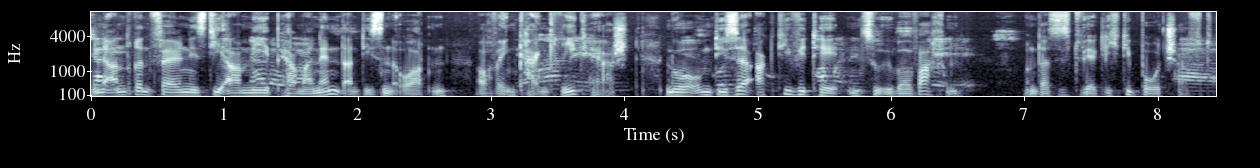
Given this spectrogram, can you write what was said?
In anderen Fällen ist die Armee permanent an diesen Orten, auch wenn kein Krieg herrscht, nur um diese Aktivitäten zu überwachen. Und das ist wirklich die Botschaft.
